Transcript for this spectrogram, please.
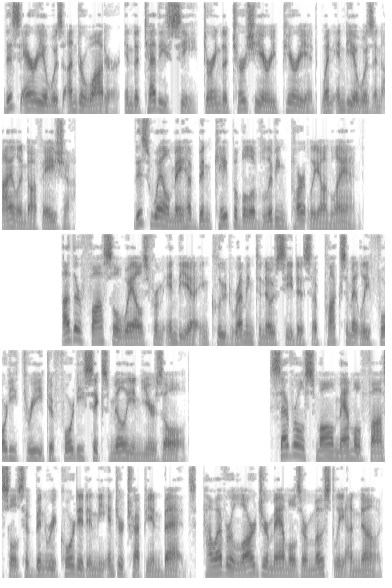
This area was underwater in the Tethys Sea during the Tertiary period when India was an island off Asia. This whale may have been capable of living partly on land. Other fossil whales from India include Remingtonocetus approximately 43 to 46 million years old. Several small mammal fossils have been recorded in the intertrappean beds, however larger mammals are mostly unknown.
